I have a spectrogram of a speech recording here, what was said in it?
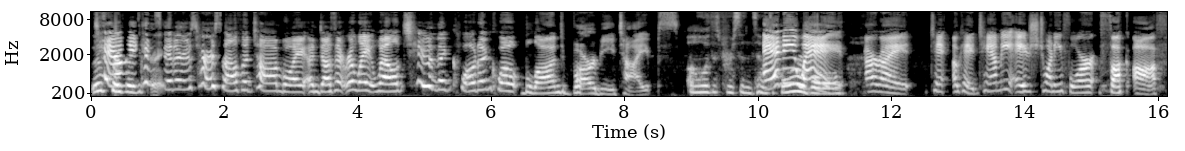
This Tammy person's great. considers herself a tomboy and doesn't relate well to the quote unquote blonde Barbie types. Oh, this person sounds Anyway, all right. Ta- okay, Tammy, age 24, fuck off.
